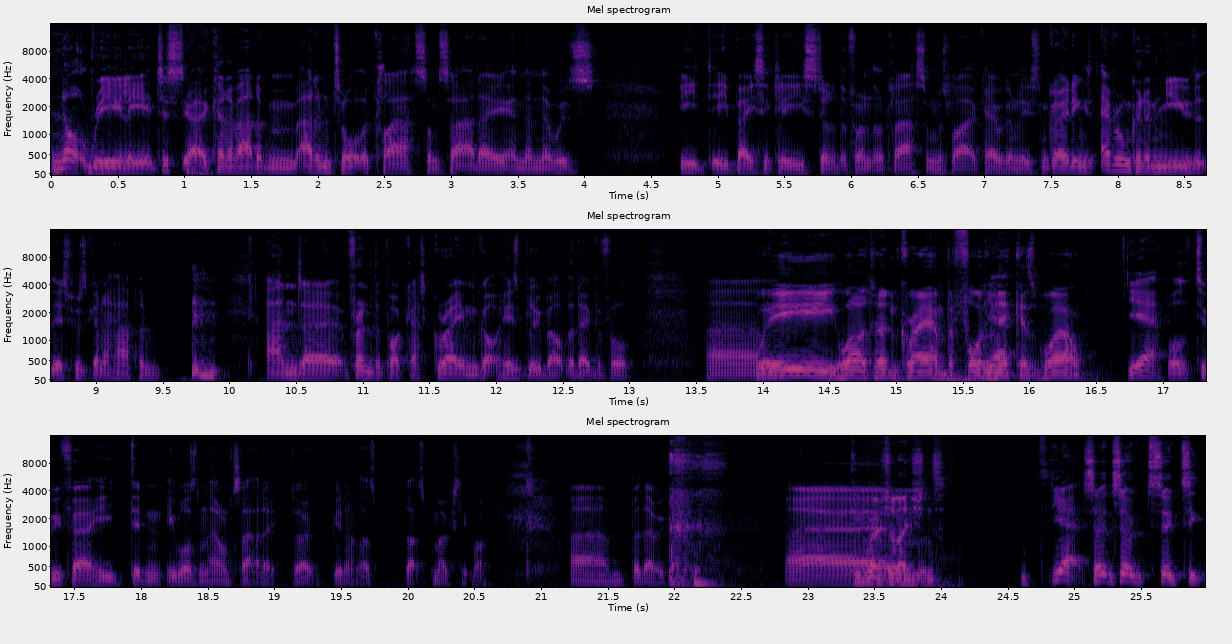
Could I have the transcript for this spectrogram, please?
not really. It just yeah, kind of Adam Adam taught the class on Saturday, and then there was he he basically stood at the front of the class and was like, "Okay, we're going to do some gradings." Everyone kind of knew that this was going to happen, and uh, a friend of the podcast, Graham, got his blue belt the day before. Um, Wee, well done, Graham, before Yeah. Nick as well. Yeah, well, to be fair, he didn't. He wasn't there on Saturday, so you know that's that's mostly why. Um, but there we go. Um, Congratulations. yeah. So so so to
